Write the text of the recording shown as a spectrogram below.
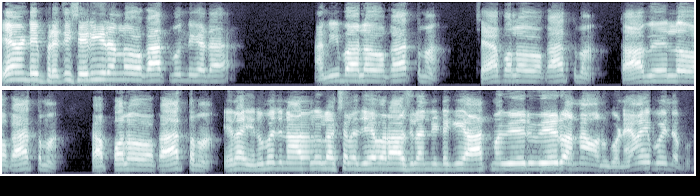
ఏమండి ప్రతి శరీరంలో ఒక ఆత్మ ఉంది కదా? అమీబాలో ఒక ఆత్మ చేపలో ఒక ఆత్మ తాబేల్లో ఒక ఆత్మ కప్పలో ఒక ఆత్మ ఇలా ఎనభై నాలుగు లక్షల జీవరాశులన్నింటికీ ఆత్మ వేరు వేరు అన్నాం అనుకోండి ఏమైపోయింది అప్పుడు?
